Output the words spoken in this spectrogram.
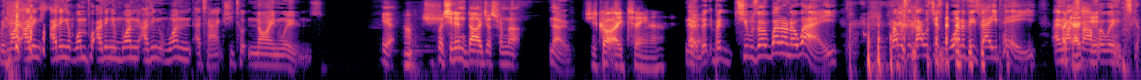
with my, I think, I think at one point, I think in one, I think in one attack she took nine wounds. Ouch. But she didn't die just from that. No, She's got 18. uh, no, Yeah. but but she was uh, well on her way. That was that was just one of his AP, and that's Okay, half she- her wounds gone.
